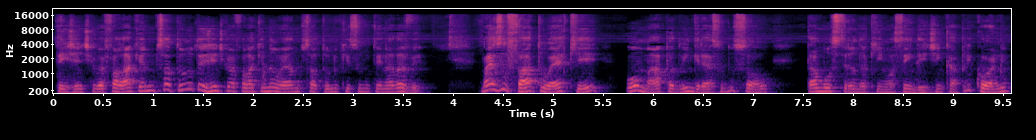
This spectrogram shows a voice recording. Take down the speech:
tem gente que vai falar que é ano de Saturno, tem gente que vai falar que não é ano de Saturno, que isso não tem nada a ver. Mas o fato é que o mapa do ingresso do Sol está mostrando aqui um ascendente em Capricórnio,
